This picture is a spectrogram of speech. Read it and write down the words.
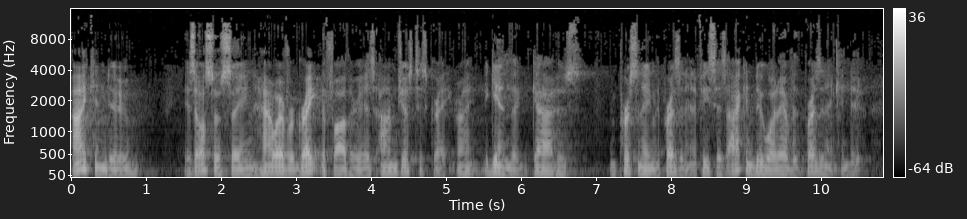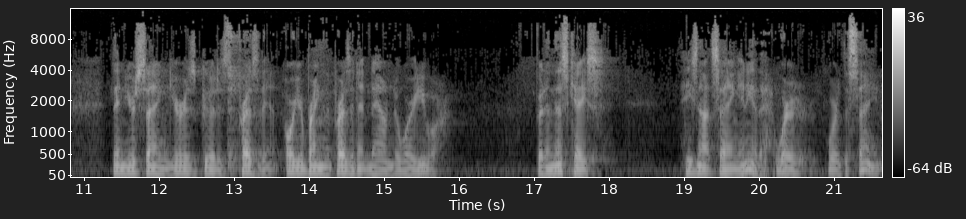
I can do, is also saying, however great the Father is, I'm just as great, right? Again, the guy who's impersonating the president, if he says, I can do whatever the president can do, then you're saying you're as good as the president, or you're bringing the president down to where you are. But in this case, he's not saying any of that. We're, we're the same.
